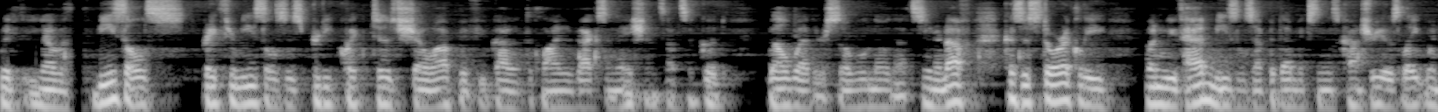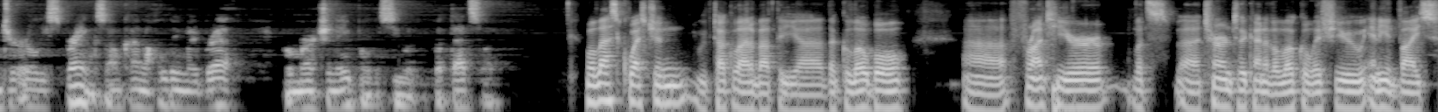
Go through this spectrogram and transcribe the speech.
with you know with measles, breakthrough measles is pretty quick to show up if you've got a decline in vaccinations. That's a good bellwether. So we'll know that soon enough. Because historically, when we've had measles epidemics in this country, it was late winter, early spring. So I'm kind of holding my breath for March and April to see what, what that's like. Well, last question. We've talked a lot about the uh, the global uh, front here. Let's uh, turn to kind of the local issue. Any advice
